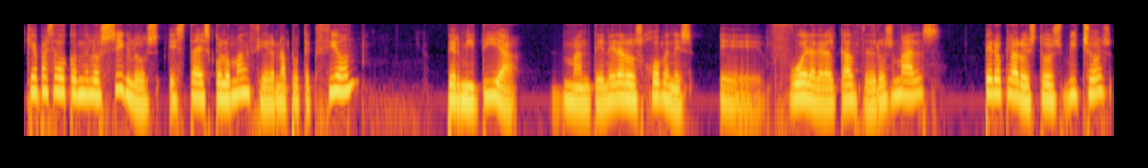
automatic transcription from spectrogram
¿Qué ha pasado con los siglos? Esta escolomancia era una protección, permitía mantener a los jóvenes eh, fuera del alcance de los mals, pero claro, estos bichos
